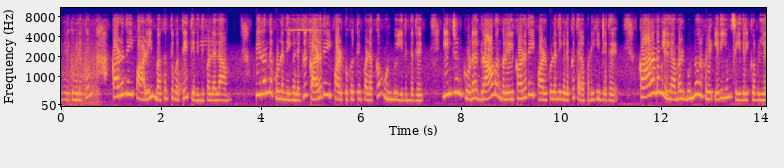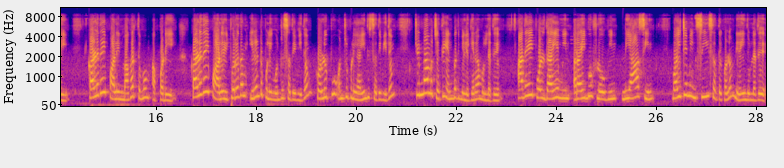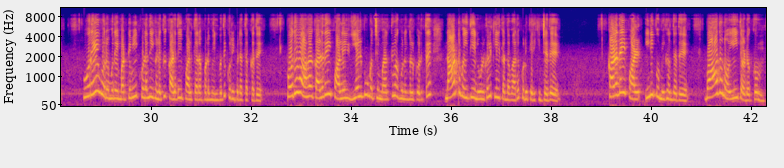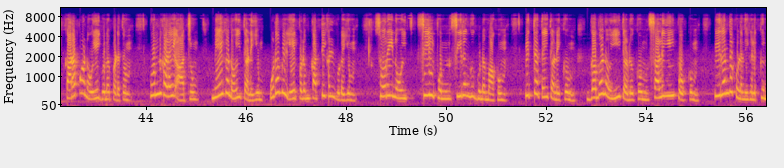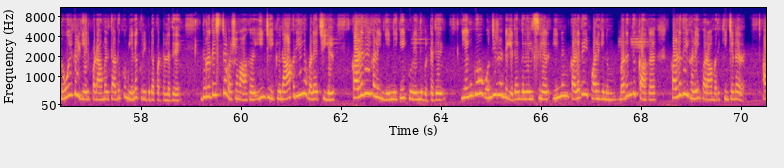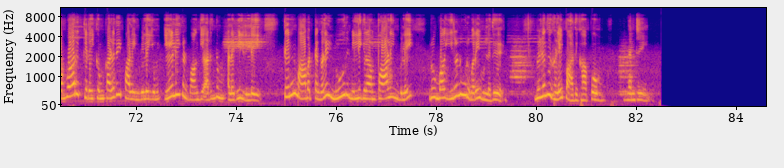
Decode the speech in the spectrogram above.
இவருக்கு வணக்கம் கழுதை பாலின் மகத்துவத்தை தெரிந்து கொள்ளலாம். பிறந்த குழந்தைகளுக்கு கழுதை பால் புகட்டும் பழக்கம் முன்பு இருந்தது. இன்றும் கூட கிராமங்களில் கழுதை பால் குழந்தைகளுக்கு தரப்படுகின்றது. காரணம் இல்லாமல் முன்னோர்கள் எதையும் செய்திருக்கவில்லை. கழுதை பாலின் மகத்துவம் அப்படி. கழுதை பாலில் புரதம் இரண்டு புள்ளி ஒன்று சதவீதம் கொழுப்பு ஒன்று புள்ளி ஐந்து சதவீதம் சுண்ணாம்புச்சத்து எண்பது மில்லிகிராம் உள்ளது. அதே போல் thiamine riboflavin niacin vitamin C சத்துக்களும் நிறைந்துள்ளது. ஒரே ஒரு முறை மட்டுமே குழந்தைகளுக்கு கழுதை பால் தரப்படும் என்பது குறிப்பிடத்தக்கது. பொதுவாக கழுதை பாலில் இயல்பு மற்றும் மருத்துவ குணங்கள் குறித்து நாட்டு வைத்திய நூல்கள் கீழ்கண்டவாறு குறிப்பிடுகின்றது. கழுதை பால் இனிப்பு மிகுந்தது. வாத நோயை தடுக்கும் கரப்பா நோயை குணப்படுத்தும் புண்களை ஆற்றும் மேக நோய் தணியும் உடம்பில் ஏற்படும் கட்டிகள் உடையும். சொறி நோய் சீல் புண் சீரங்கு குணமாகும். பித்தத்தை தணிக்கும் கப நோயை தடுக்கும் சளியை போக்கும் பிறந்த குழந்தைகளுக்கு நோய்கள் ஏற்படாமல் தடுக்கும் என குறிப்பிடப்பட்டுள்ளது. துரதிர்ஷ்டவசமாக இன்றைக்கு நாகரீக வளர்ச்சியில் கழுதைகளின் எண்ணிக்கை குறைந்துவிட்டது. எங்கோ ஒன்றிரண்டு இடங்களில் சிலர் இன்னும் கழுதை பால் எனும் மருந்துக்காக கழுதைகள் கழுதைகளை பராமரிக்கின்றனர். அவ்வாறு கிடைக்கும் கழுதை பாலின் விலையும் ஏழைகள் வாங்கி அருந்தும் அளவில் இல்லை. தென் மாவட்டங்களில் நூறு மில்லிகிராம் பாலின் விலை ரூபாய் இருநூறு வரை உள்ளது. விலங்குகளை பாதுகாப்போம். நன்றி.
